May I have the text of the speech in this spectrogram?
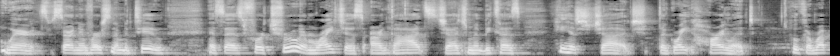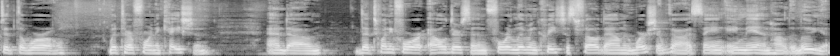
where it's starting in verse number two, it says, For true and righteous are God's judgment because he has judged the great harlot who corrupted the world with her fornication. And um, the 24 elders and four living creatures fell down and worshiped God, saying, Amen, hallelujah.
